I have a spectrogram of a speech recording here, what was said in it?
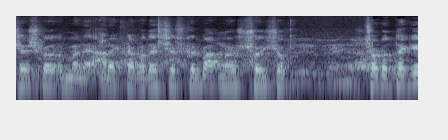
শেষ কর- মানে আরেকটা কথা শেষ করব। আপনার শৈশব ছোট থেকে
